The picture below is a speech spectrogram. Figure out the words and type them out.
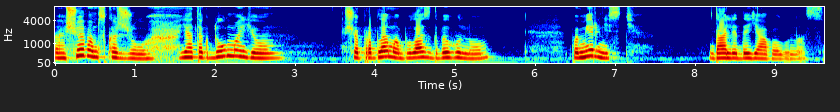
Е, Що я вам скажу? Я так думаю, що проблема була з двигуном. Помірність далі диявол у нас.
